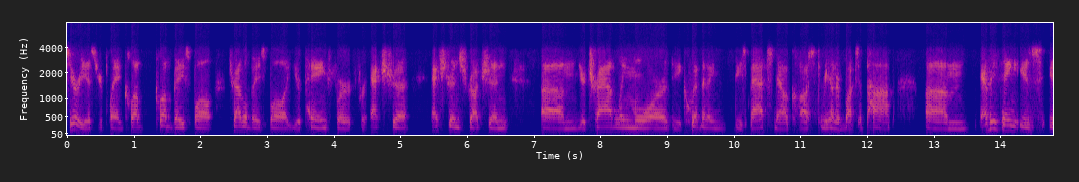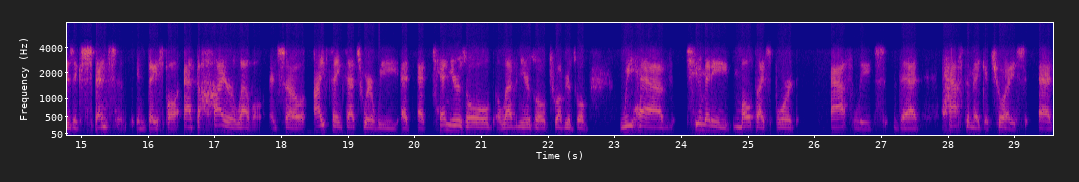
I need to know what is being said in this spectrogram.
serious, you're playing club club baseball, travel baseball. You're paying for for extra extra instruction Um, you're traveling more. The equipment and these bats now cost 300 bucks a pop. Um, everything is is expensive in baseball at the higher level, and so I think that's where we at, at 10 years old, 11 years old, 12 years old, we have too many multi-sport athletes that have to make a choice at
